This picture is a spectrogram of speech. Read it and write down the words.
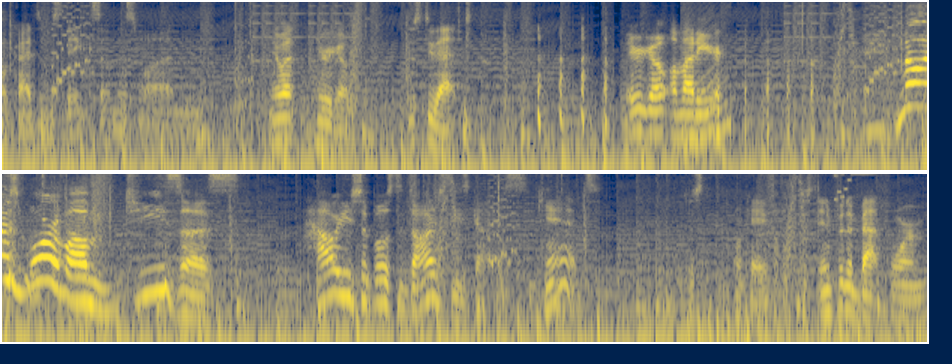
All kinds of mistakes on this one. You know what? Here we go. Just do that. there you go. I'm out of here. no, there's more of them! Jesus. How are you supposed to dodge these guys? You can't. Just, okay. Just infinite bat form,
